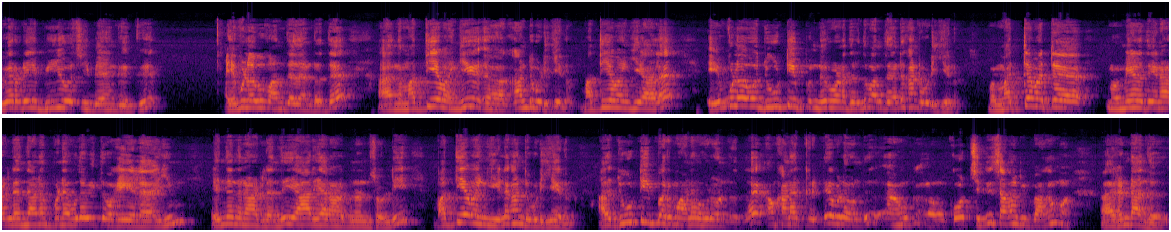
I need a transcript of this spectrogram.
இவருடைய பிஓசி பேங்குக்கு எவ்வளவு வந்ததுன்றத அந்த மத்திய வங்கி கண்டுபிடிக்கணும். மத்திய வங்கியால் எவ்வளவு டியூட்டி நிறுவனத்திலிருந்து வந்ததுன்னு கண்டுபிடிக்கணும். இப்போ மற்ற மற்ற மேலத்தைய நாட்டிலேருந்து அனுப்பின உதவித்தொகையிலையும் எந்தெந்த நாட்டிலேருந்து யார் யார் அனுப்பணும்னு சொல்லி மத்திய வங்கியில் கண்டுபிடிக்கணும். அது யூடியூப் வருமானம் எவ்வளோன்றத கணக்கிட்டு எவ்வளோ கோட்ஸுக்கு சமர்ப்பிப்பாங்க ரெண்டாம் தேதி.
